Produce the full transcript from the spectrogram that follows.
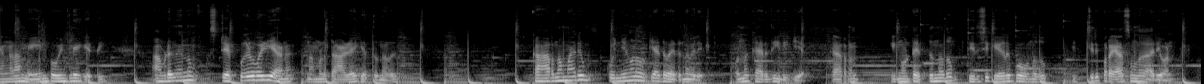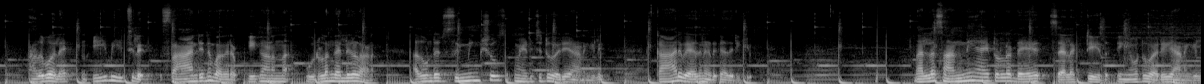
ഞങ്ങൾ ആ മെയിൻ പോയിന്റിലേക്ക് എത്തി. അവിടെ നിന്നും സ്റ്റെപ്പുകൾ വഴിയാണ് നമ്മൾ താഴേക്ക് എത്തുന്നത്. കാരണന്മാരും കുഞ്ഞുങ്ങളും ഒക്കെ ആയിട്ട് വരുന്നവർ ഒന്ന് കരുതിയിരിക്കുക. കാരണം ഇങ്ങോട്ട് എത്തുന്നതും തിരിച്ച് കയറി പോകുന്നതും ഇച്ചിരി പ്രയാസമുള്ള കാര്യമാണ്. അതുപോലെ ഈ ബീച്ചിൽ സാൻഡിന് പകരം ഈ കാണുന്ന ഉരുളം കല്ലുകളാണ്. അതുകൊണ്ട് ഒരു സ്വിമ്മിംഗ് ഷൂസ് മേടിച്ചിട്ട് വരികയാണെങ്കിൽ കാൽ വേദന എടുക്കാതിരിക്കും. നല്ല സണ്ണി ആയിട്ടുള്ള ഡേ സെലക്ട് ചെയ്ത് ഇങ്ങോട്ട് വരികയാണെങ്കിൽ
